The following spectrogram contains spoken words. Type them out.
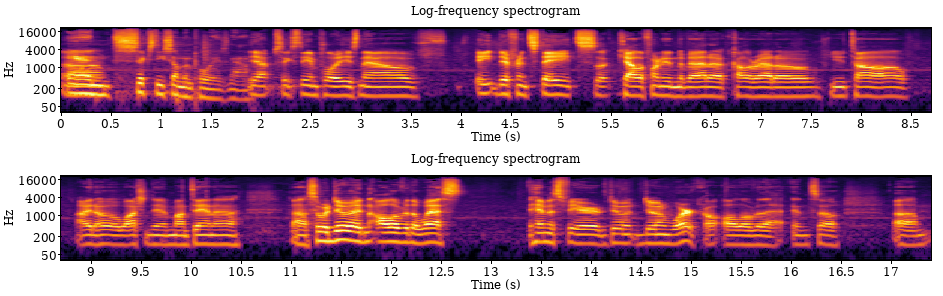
Um, and sixty some employees now. Yep, 60 employees now, eight different states uh, California, Nevada, Colorado, Utah, Idaho, Washington, Montana. Uh, so we're doing all over the West hemisphere, doing doing work all, all over that. And so um,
